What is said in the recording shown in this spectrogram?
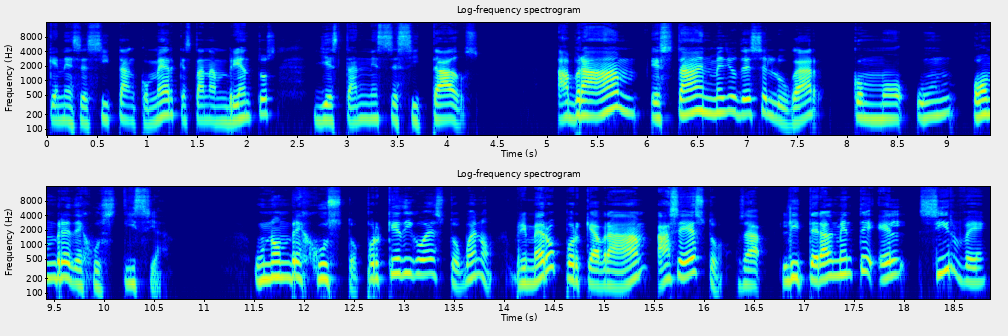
que necesitan comer, que están hambrientos y están necesitados. Abraham está en medio de ese lugar como un hombre de justicia, un hombre justo. ¿Por qué digo esto? Bueno, primero porque Abraham hace esto, o sea, literalmente él sirve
